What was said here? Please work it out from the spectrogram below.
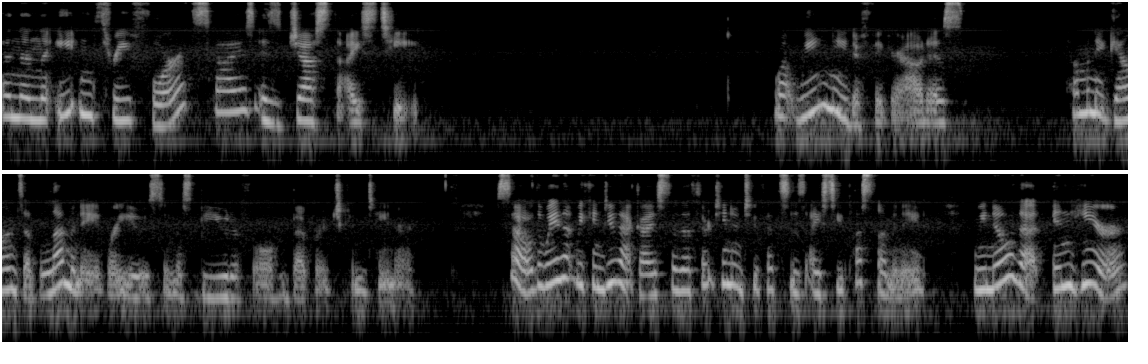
And then the 8 and 3 fourths, guys, is just the iced tea. What we need to figure out is how many gallons of lemonade were used in this beautiful beverage container. So the way that we can do that, guys, so the 13 and 2 fifths is iced tea plus lemonade. We know that in here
